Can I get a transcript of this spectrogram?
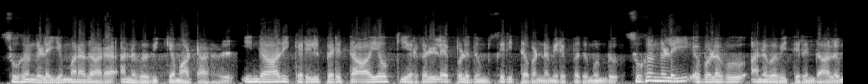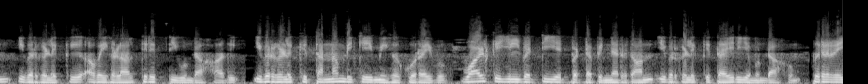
சுகங்களையும் மனதார அனுபவிக்க மாட்டார்கள். இந்த ஆதிக்கரில் பெருத்த அயோக்கியர்கள் எப்பொழுதும் சிரித்த வண்ணம் இருப்பதும் உண்டு. சுகங்களை எவ்வளவு அனுபவித்திருந்தாலும் இவர்களுக்கு அவைகளால் திருப்தி உண்டாகாது. இவர்களுக்கு தன்னம்பிக்கை மிக குறைவு. வாழ்க்கையில் வெற்றி ஏற்பட்ட பின்னர் தான் இவர்களுக்கு தைரியம் உண்டாகும் பிறரை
